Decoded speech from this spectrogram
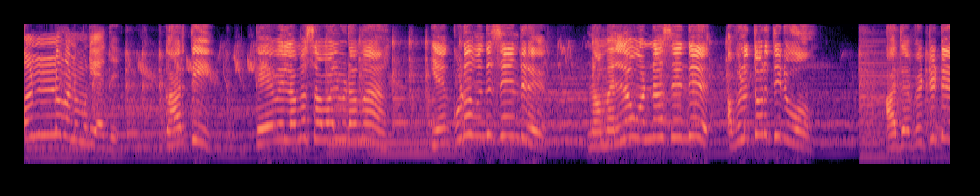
ஒண்ணும் பண்ண முடியாது. கார்த்தி தேவையில்லாம சவால் விடாம என் கூட வந்து சேர்ந்துரு. நாம எல்லாம் ஒன்னா சேர்ந்து அவளை துரத்திடுவோம். அதை விட்டுட்டு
